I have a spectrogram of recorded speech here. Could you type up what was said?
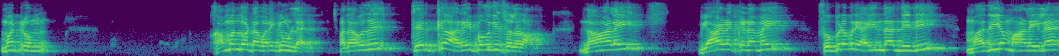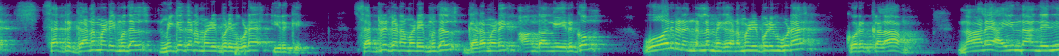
மற்றும் ஹம்மந்தோட்டா வரைக்கும் உள்ள அதாவது தெற்கு அரை பகுதி சொல்லலாம். நாளை வியாழக்கிழமை பிப்ரவரி ஐந்தாம் தேதி மதியம் மாலையில சற்று கனமழை முதல் மிக கனமழை பொழிவு கூட இருக்கு. சற்று கனமழை முதல் கனமழை ஆங்காங்கே இருக்கும். ஓரிடங்களில் மிக கனமழை பொழிவு கூட கொடுக்கலாம் நாளை ஐந்தாம் தேதி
